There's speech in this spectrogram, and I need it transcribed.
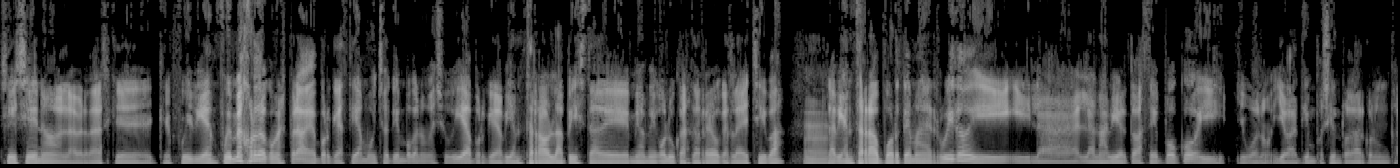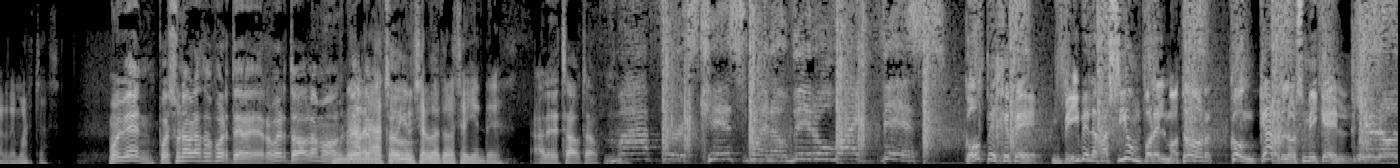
Sí, sí, no, la verdad es que, que fui bien. Fui mejor de lo que me esperaba, ¿eh? porque hacía mucho tiempo que no me subía, porque habían cerrado la pista de mi amigo Lucas Guerrero, que es la de Chiva. Mm. La habían cerrado por tema de ruido y, y la, la han abierto hace poco y, y bueno, lleva tiempo sin rodar con un car de marchas. Muy bien, pues un abrazo fuerte, Roberto. Hablamos. Un Cuídate abrazo mucho. y un saludo a todos los oyentes. Vale, chao, chao. Cope GP. Vive la pasión por el motor con Carlos Miquel. You know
